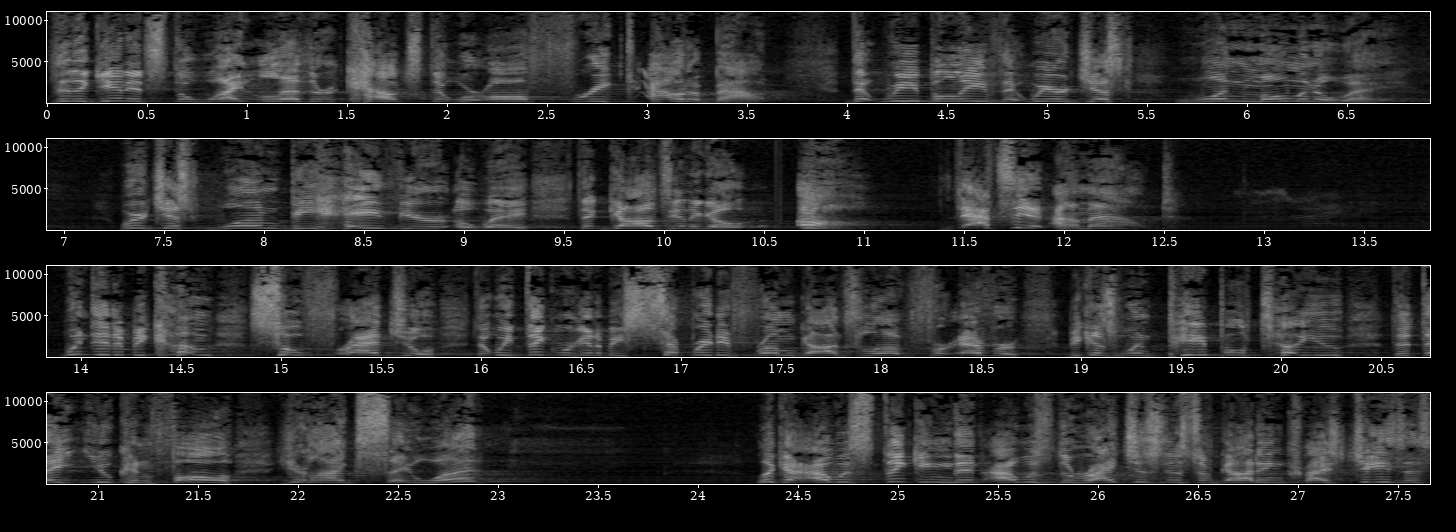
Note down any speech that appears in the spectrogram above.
That again, it's the white leather couch that we're all freaked out about that we believe that we're just one moment away. We're just one behavior away. That God's going to go, oh, that's it, I'm out. When did it become so fragile that we think we're going to be separated from God's love forever? Because when people tell you that they, you can fall, you're like, say what? Look, I was thinking that I was the righteousness of God in Christ Jesus,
